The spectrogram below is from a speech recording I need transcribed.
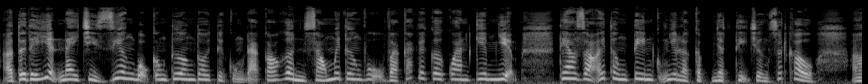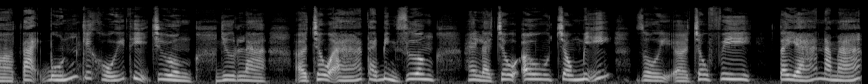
À, tôi thấy hiện nay chỉ riêng Bộ Công Thương thôi thì cũng đã có gần 60 thương vụ và các cái cơ quan kiêm nhiệm theo dõi thông tin cũng như là cập nhật thị trường xuất khẩu à, tại bốn cái khối thị trường như là à, châu Á, Thái Bình Dương hay là châu Âu, châu Mỹ rồi à, châu Phi Tây Á, Nam Á.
